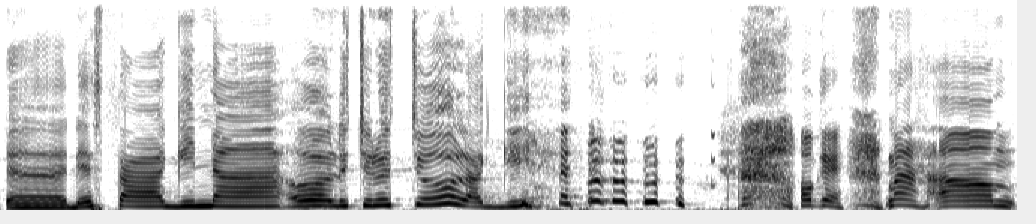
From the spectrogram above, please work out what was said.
eh, Desta Gina oh lucu-lucu lagi Oke, nah em,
